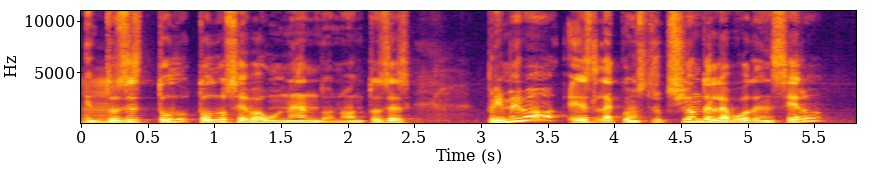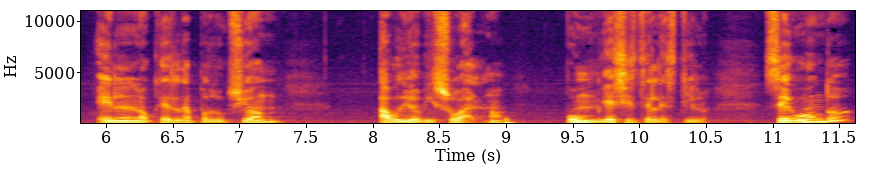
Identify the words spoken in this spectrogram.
Entonces todo, todo se va unando, ¿no? Entonces, primero es la construcción de la boda en cero en lo que es la producción audiovisual, ¿no? Pum, ya hiciste el estilo. Segundo,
